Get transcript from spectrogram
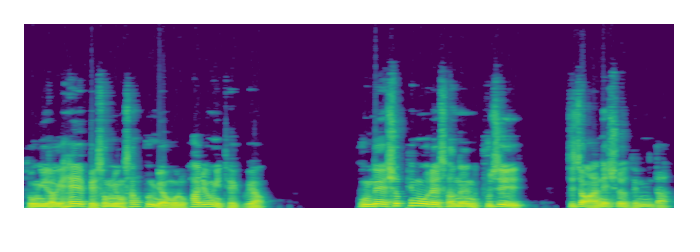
동일하게 해외 배송용 상품명으로 활용이 되고요. 국내 쇼핑몰에서는 굳이 지정 안 해주셔도 됩니다.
